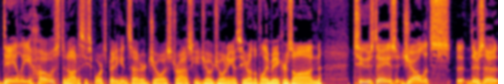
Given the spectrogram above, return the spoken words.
daily host and Audacy Sports Betting Insider Joe Ostrowski. Joe joining us here on the Playmakers on Tuesdays. Joe, let's. Uh, there's a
